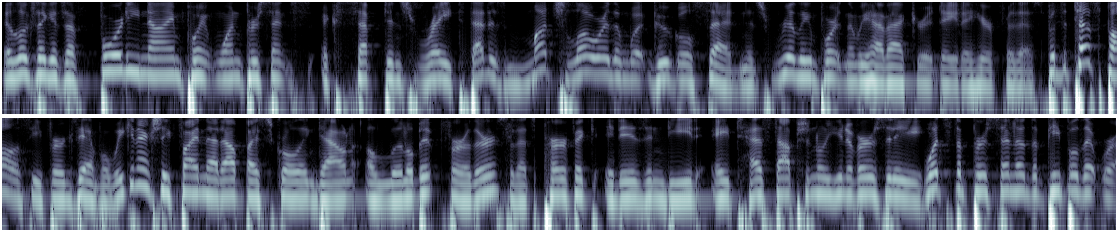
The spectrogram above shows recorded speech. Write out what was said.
it looks like it's a 49.1% acceptance rate. That is much lower than what Google said. And it's really important that we have accurate data here for this. For the test policy, for example, we can actually find that out by scrolling down a little bit further. So that's perfect. It is indeed a test optional university. What's the percent of the people that were?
